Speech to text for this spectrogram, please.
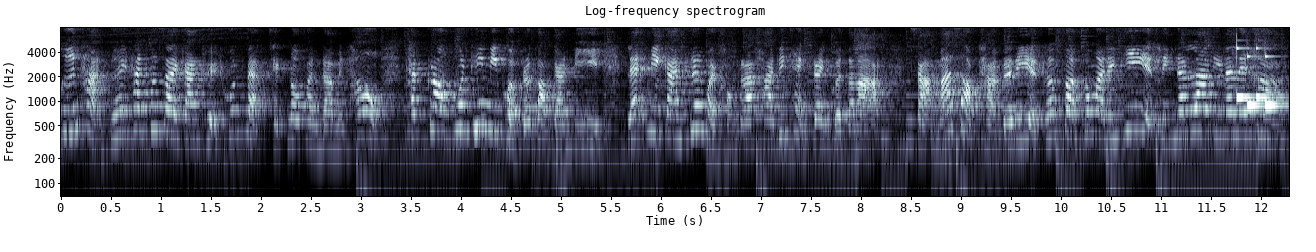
พื้นฐานเพื่อให้ท่านเข้าใจการเทรดหุ้นแบบเทคโนฟันดัมเมนทัลคัดกรองหุ้นที่มีผลประกอบการดี และมีการเคลื่อนไหวของราคาที่แข็งแกร่งกว่าตลาด สามารถสอบถามรายละเอียดเพิ่มเติมเข้ามาได้ที่ลิงก์ด้านล่างนี้ได้เลยค่ะ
